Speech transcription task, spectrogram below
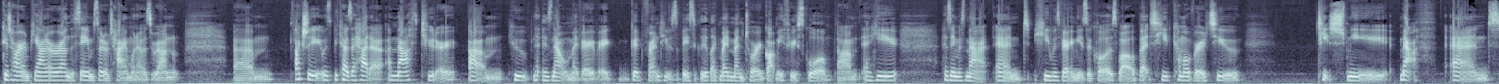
guitar and piano around the same sort of time when I was around. Um, actually, it was because I had a, a math tutor um, who is now my very, very good friend. He was basically like my mentor and got me through school. Um, and he, his name is Matt, and he was very musical as well. But he'd come over to teach me math and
